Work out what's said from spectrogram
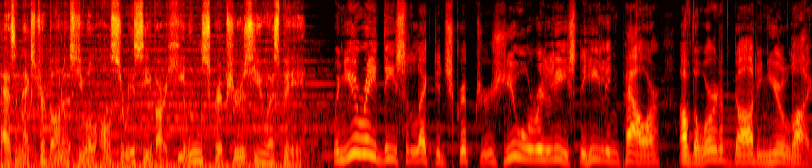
As an extra bonus, you will also receive our Healing Scriptures USB. When you read these selected scriptures, you will release the healing power of the Word of God in your life.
